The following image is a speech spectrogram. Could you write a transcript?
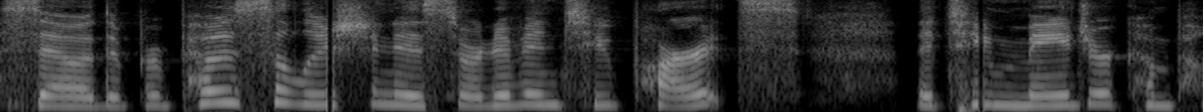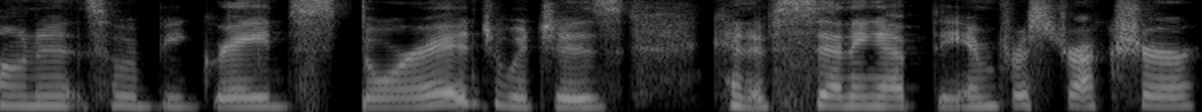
so the proposed solution is sort of in two parts. The two major components would be grade storage, which is kind of setting up the infrastructure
